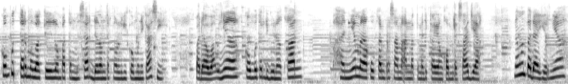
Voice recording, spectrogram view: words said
Komputer mewakili lompatan besar dalam teknologi komunikasi. Pada awalnya, komputer digunakan hanya melakukan persamaan matematika yang kompleks saja. Namun pada akhirnya,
